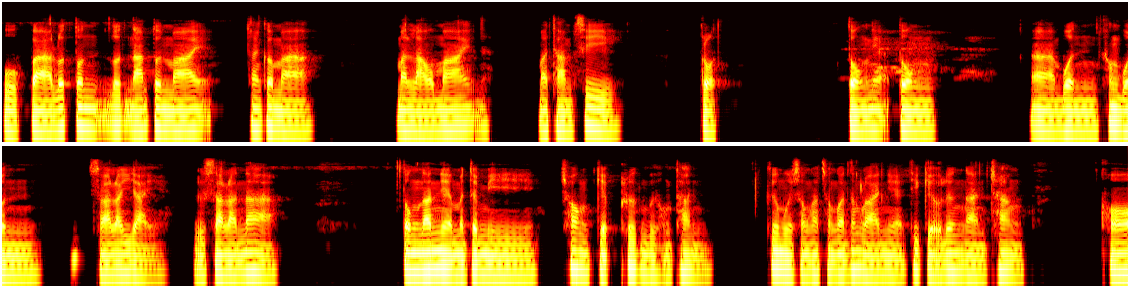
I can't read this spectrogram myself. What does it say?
ปลูกป่าลดต้นลดน้ำต้นไม้ ท่านก็มามาเหลาไม้นะมาทำซี่กรด ตรงเนี่ยตรงบนข้างบนศาลาใหญ่ หรือศาลาหน้า ตรงนั้นเนี่ยมันจะมีช่องเก็บเครื่องมือของท่าน เครื่องมือสำคัญสำคัญทั้งหลายเนี่ยที่เกี่ยวเรื่องงานช่างค้อ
